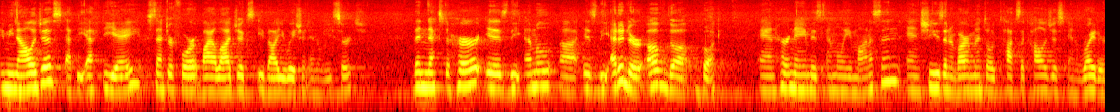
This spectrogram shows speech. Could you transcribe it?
immunologist at the FDA, Center for Biologics Evaluation and Research. Then next to her is the, uh, is the editor of the book, and her name is Emily Monosson, and she's an environmental toxicologist and writer.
